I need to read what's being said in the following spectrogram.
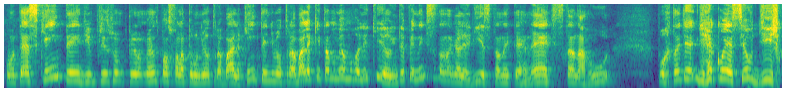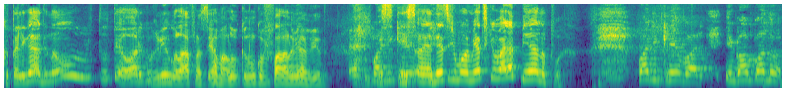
acontece, quem entende, pelo menos posso falar pelo meu trabalho, quem entende meu trabalho é quem tá no mesmo rolê que eu, independente se tá na galeria, se tá na internet, se tá na rua. O importante é de reconhecer o disco, tá ligado? E não o teórico gringo lá, francês maluco, que eu nunca ouvi falar na minha vida. Pode Isso, crer. isso é nesses momentos que vale a pena, pô. Pode crer, mano. Igual quando,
